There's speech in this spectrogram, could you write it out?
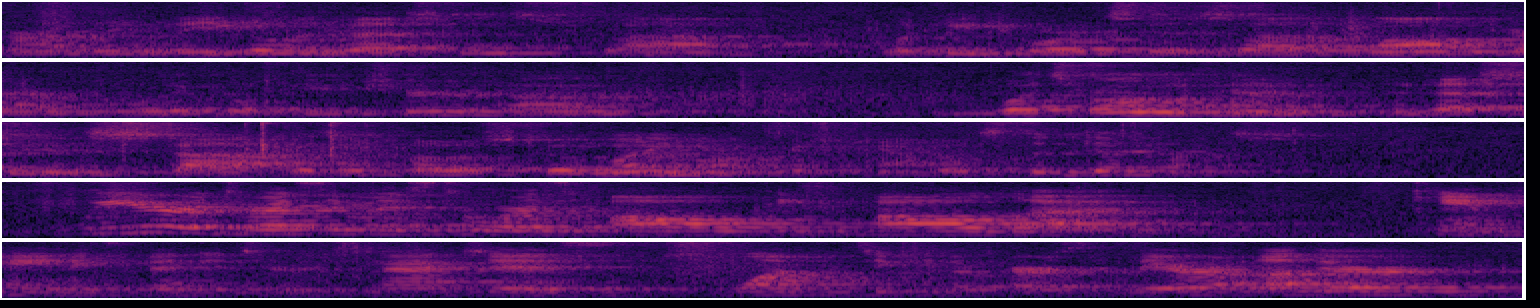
currently legal investments, um, looking towards his, uh, long-term political future. Um, what's wrong with him investing in stock as opposed to a money market account? What's the difference? We are addressing this towards all, all uh, campaign expenditures, not just one particular person. There are other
